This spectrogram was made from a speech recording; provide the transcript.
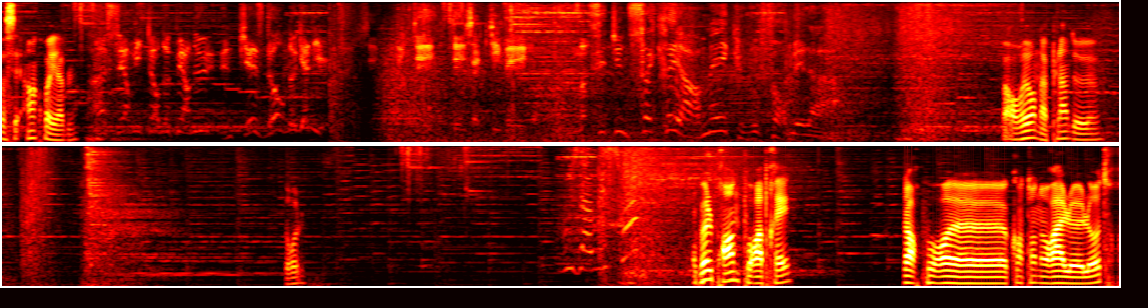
Ça c'est incroyable. Un serviteur de perdu, une pièce d'or de gagné. C'est une sacrée armée que vous formez là. Bah, en vrai on a plein de... Drôle. On peut le prendre pour après. Genre pour euh, quand on aura le- l'autre.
